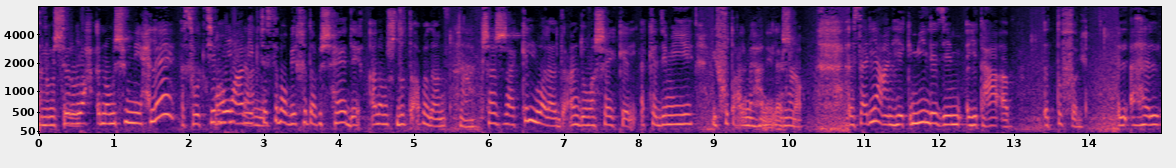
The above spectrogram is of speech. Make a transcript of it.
انه مش يصير الواحد إنه مش منيح ليه؟ بس هو كثير هو عم يكتسبها وبياخذها بشهادة، أنا مش ضد ابدا نعم. بشجع كل ولد عنده مشاكل أكاديمية يفوت على المهني ليش نعم. لا؟ سريعا هيك مين لازم يتعاقب؟ الطفل، الأهل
